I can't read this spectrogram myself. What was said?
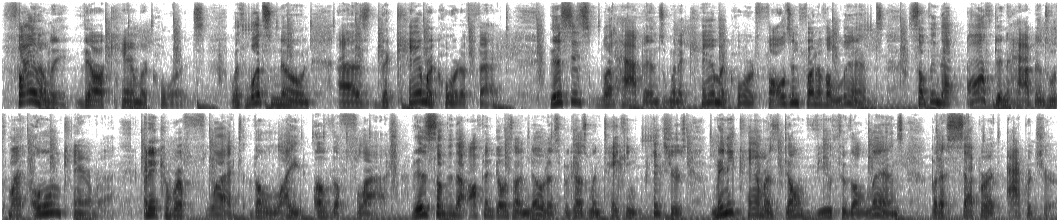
Finally, there are camera cords. With what's known as the camera cord effect, this is what happens when a camera cord falls in front of a lens, something that often happens with my own camera, and it can reflect the light of the flash. This is something that often goes unnoticed because when taking pictures, many cameras don't view through the lens, but a separate aperture.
